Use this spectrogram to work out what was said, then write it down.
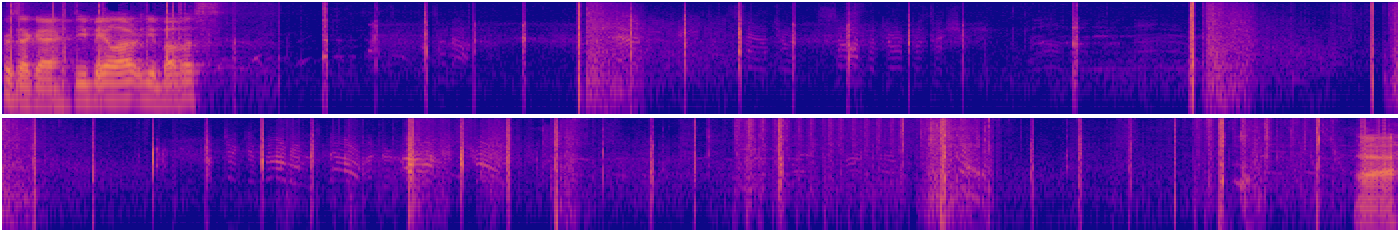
Where's that guy? Did he bail out? He above us? Ah.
